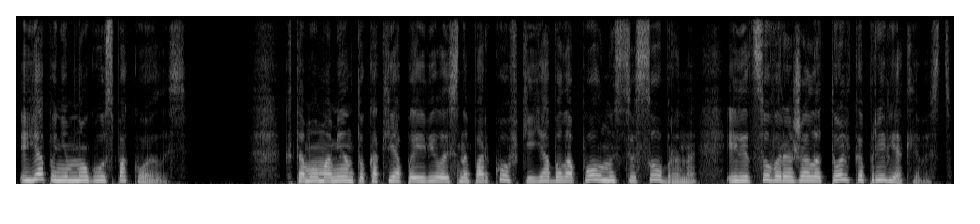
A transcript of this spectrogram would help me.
и я понемногу успокоилась. К тому моменту, как я появилась на парковке, я была полностью собрана, и лицо выражало только приветливость.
